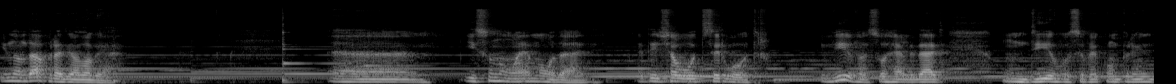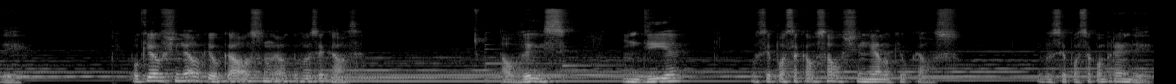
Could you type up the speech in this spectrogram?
e não dá para dialogar. É isso não é maldade, é deixar o outro ser o outro. Viva a sua realidade. Um dia você vai compreender. Porque o chinelo que eu calço não é o que você calça. Talvez um dia você possa calçar o chinelo que eu calço e você possa compreender.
